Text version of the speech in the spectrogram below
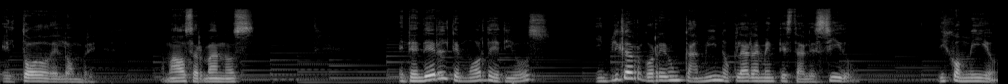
el todo del hombre. Amados hermanos, entender el temor de Dios implica recorrer un camino claramente establecido. Hijo mío,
